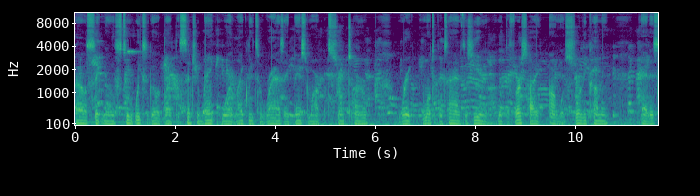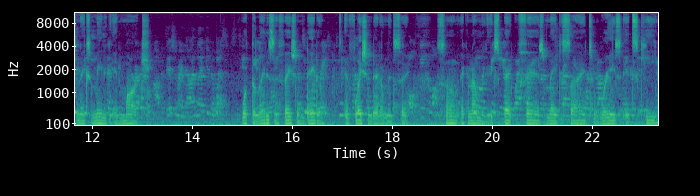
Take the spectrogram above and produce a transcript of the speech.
Powell signals two weeks ago that the central bank would likely to rise a benchmark short-term rate multiple times this year, with the first hike almost surely coming at its next meeting in March. With the latest inflation data, inflation data, I meant to say, some economists expect Feds may decide to raise its key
